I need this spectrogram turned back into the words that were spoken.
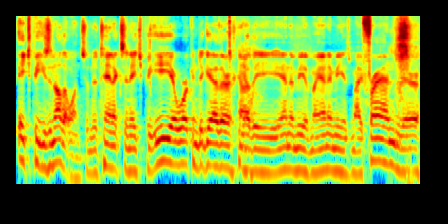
HPE is another one. So Nutanix and HPE are working together. Kind yeah. of the enemy of my enemy is my friend. They're,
